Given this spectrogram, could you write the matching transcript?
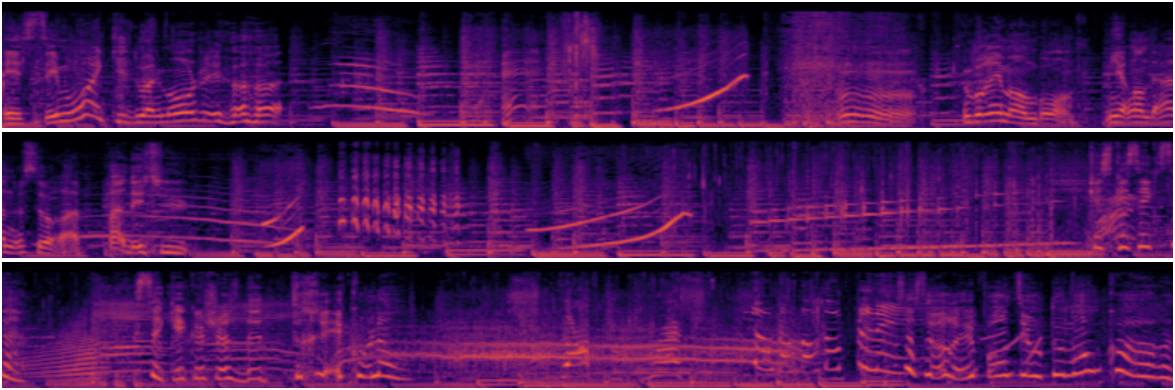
Et c'est moi qui dois le manger. Hmm, vraiment bon. Miranda ne sera pas déçue. C'est que ça C'est quelque chose de très collant. Ça se répand sur tout mon corps.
